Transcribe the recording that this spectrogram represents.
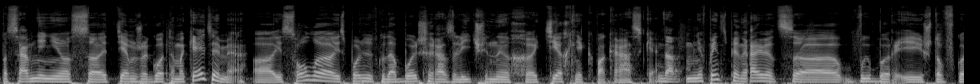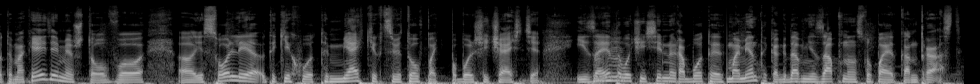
по сравнению с тем же Gotham Academy, а, Исола использует куда больше различных техник покраски. Да. Мне, в принципе, нравится выбор и что в Gotham Academy, что в э, Исоле таких вот мягких цветов по, по большей части. И из-за mm этого очень сильно работают моменты, когда внезапно наступает контраст.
